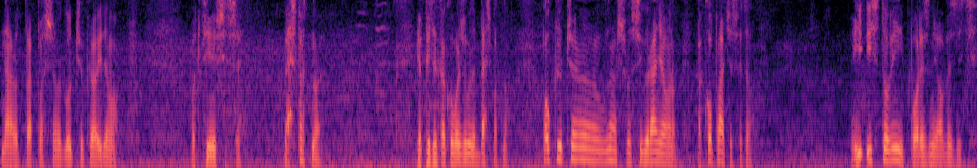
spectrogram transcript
Narod preplašen odlučio kao idemo. Vakciniši se. Besplatno je. Ja pitam kako može da bude besplatno. Pa uključeno u naše osiguranje ono. Pa ko plaća sve to? I, isto vi, porezni obveznici.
